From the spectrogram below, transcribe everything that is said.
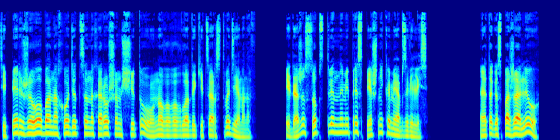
Теперь же оба находятся на хорошем счету у нового владыки царства демонов. И даже собственными приспешниками обзавелись. Это госпожа Лю,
